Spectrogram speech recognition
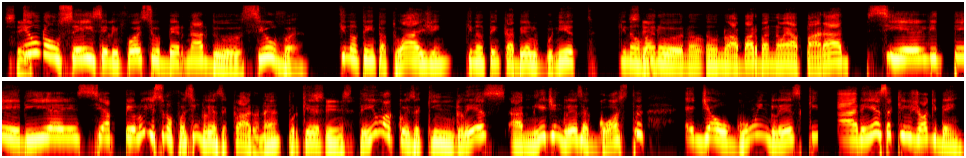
Sim. Eu não sei se ele fosse o Bernardo Silva, que não tem tatuagem, que não tem cabelo bonito, que não Sim. vai no, no, no, A barba não é a parada, se ele teria esse apelo. Isso não fosse inglês, é claro, né? Porque Sim. tem uma coisa que inglês, a mídia inglesa gosta, é de algum inglês que pareça que jogue bem.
